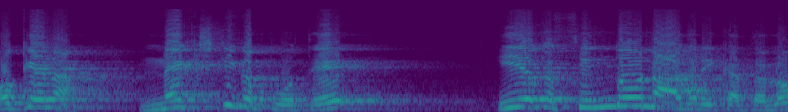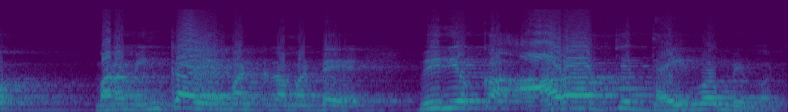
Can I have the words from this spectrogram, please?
ఓకేనా? నెక్స్ట్ ఇక పోతే ఈ యొక్క సింధు నాగరికతలో మనం ఇంకా ఏమంటున్నామంటే వీరి యొక్క ఆరాధ్య దైవం ఇవ్వరు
